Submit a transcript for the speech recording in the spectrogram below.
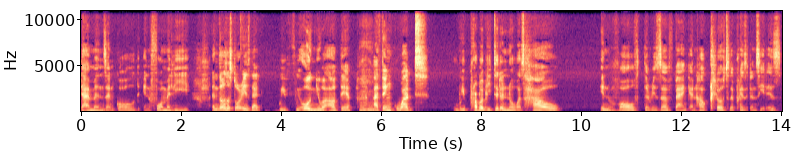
diamonds and gold informally, and those are stories that we we all knew were out there. I think what we probably didn't know was how involved the Reserve Bank and how close to the presidency it is.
